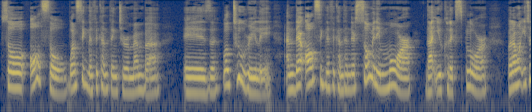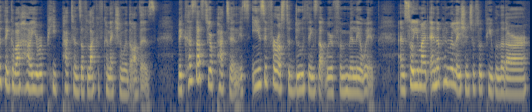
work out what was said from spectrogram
So also one significant thing to remember is well two really and they're all significant and there's so many more that you could explore but I want you to think about how you repeat patterns of lack of connection with others because that's your pattern, it's easy for us to do things that we're familiar with. And so you might end up in relationships with people that are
